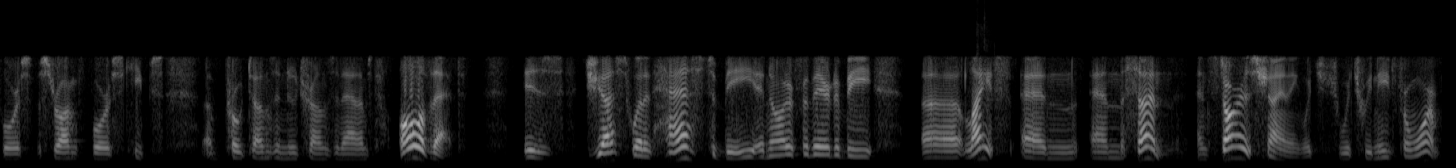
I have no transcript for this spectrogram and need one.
force. The strong force keeps uh, protons and neutrons in atoms. All of that is just what it has to be in order for there to be uh, life and and the sun and stars shining, which which we need for warmth.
